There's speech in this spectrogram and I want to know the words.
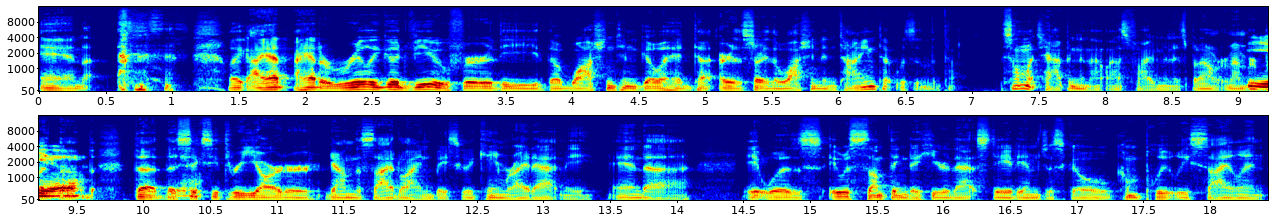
and like I had I had a really good view for the the Washington go ahead t- or sorry the Washington tying t- was it the t- so much happened in that last five minutes but I don't remember Yeah. but the the, the Yeah. 63 yarder down the sideline basically came right at me and uh it was it was something to hear that stadium just go completely silent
